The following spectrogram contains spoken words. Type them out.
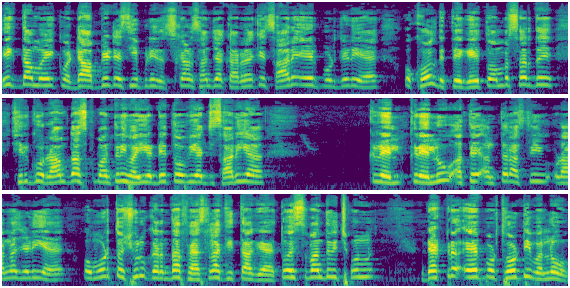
ਇੱਕਦਮ ਇੱਕ ਵੱਡਾ ਅਪਡੇਟ ਅਸੀਂ ਆਪਣੇ ਦਰਸ਼ਕਾਂ ਨਾਲ ਸਾਂਝਾ ਕਰ ਰਹੇ ਹਾਂ ਕਿ ਸਾਰੇ 에ਅਰਪੋਰਟ ਜਿਹੜੇ ਹੈ ਉਹ ਖੋਲ ਦਿੱਤੇ ਗਏ। ਤੋਂ ਅੰਮ੍ਰਿਤਸਰ ਦੇ ਸ਼੍ਰੀ ਗੁਰੂ ਰਾਮਦਾਸ ਕਮੰਤਰੀ ਹਵਾਈ ਅੱਡੇ ਤੋਂ ਵੀ ਅੱਜ ਸਾਰੀਆਂ ਘਰੇਲੂ ਅਤੇ ਅੰਤਰਰਾਸ਼ਟਰੀ ਉਡਾਨਾਂ ਜਿਹੜੀ ਹੈ ਉਹ ਮੁੜ ਤੋਂ ਸ਼ੁਰੂ ਕਰਨ ਦਾ ਫੈਸਲਾ ਕੀਤਾ ਗਿਆ ਹੈ। ਤੋਂ ਇਸ ਸੰਬੰਧ ਵਿੱਚ ਹੁਣ ਡਾਇਰੈਕਟਰ 에ਅਰਪੋਰਟ ਅਥਾਰਟੀ ਵੱਲੋਂ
